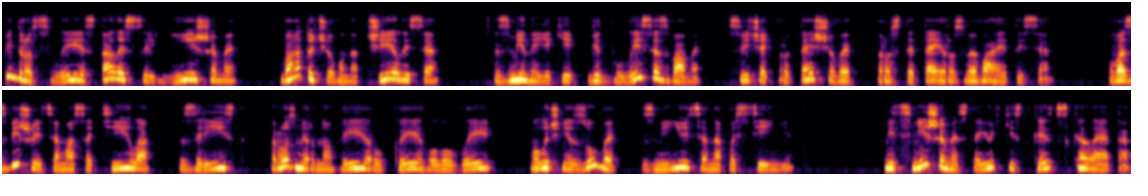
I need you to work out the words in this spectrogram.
підросли, стали сильнішими, багато чого навчилися. Зміни, які відбулися з вами, свідчать про те, що ви ростете і розвиваєтеся. У вас збільшується маса тіла, зріст, розмір ноги, руки, голови, молочні зуби змінюються на постійні. Міцнішими стають кістки скелета,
